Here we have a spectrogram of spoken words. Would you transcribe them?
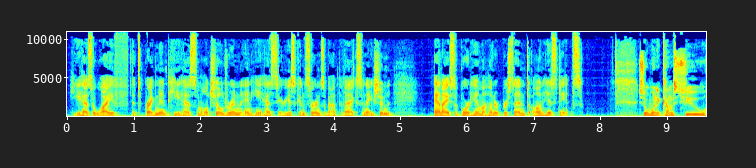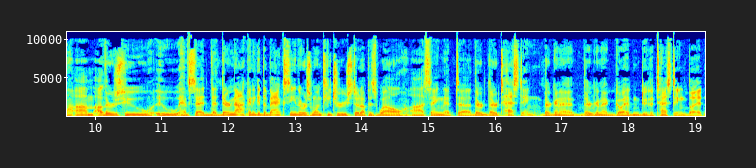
He has a wife that's pregnant, he has small children, and he has serious concerns about the vaccination. And I support him 100% on his stance. So when it comes to um, others who who have said that they're not going to get the vaccine, there was one teacher who stood up as well, uh, saying that uh, they're they're testing. They're gonna they're gonna go ahead and do the testing, but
